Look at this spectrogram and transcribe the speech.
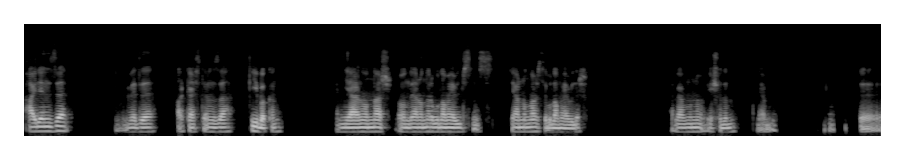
ailenize ve de arkadaşlarınıza iyi bakın. Yani yarın onlar yarın onları bulamayabilirsiniz. Yarın onlar sizi bulamayabilir. Ben bunu yaşadım. Yani, eee,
